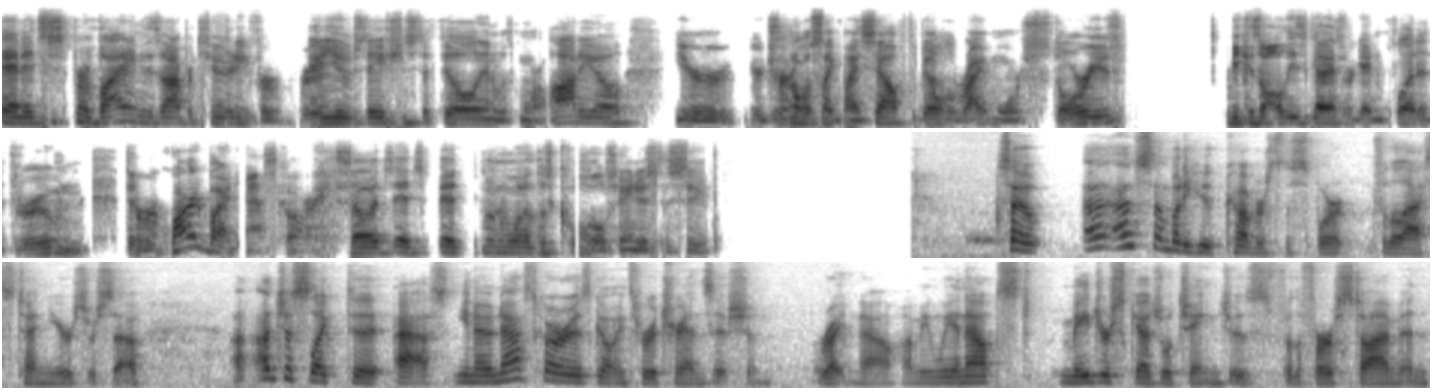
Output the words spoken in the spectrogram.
And it's just providing this opportunity for radio stations to fill in with more audio, your your journalists like myself to be able to write more stories because all these guys are getting flooded through and they're required by NASCAR. So it's it's it's been one of those cool changes to see. So, as somebody who covers the sport for the last 10 years or so, I'd just like to ask, you know, NASCAR is going through a transition right now. I mean, we announced major schedule changes for the first time in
